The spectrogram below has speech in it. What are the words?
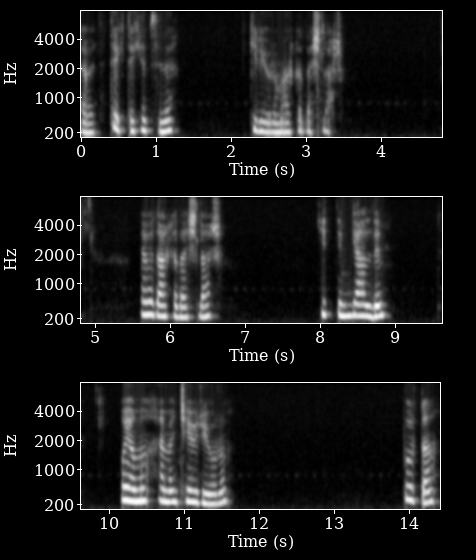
Evet tek tek hepsine giriyorum arkadaşlar. Evet arkadaşlar. Gittim geldim. Oyamı hemen çeviriyorum. Burada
